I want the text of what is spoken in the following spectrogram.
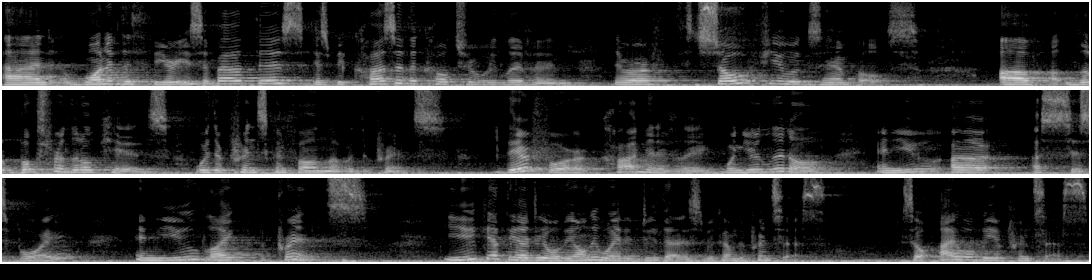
And one of the theories about this is because of the culture we live in, there are so few examples of books for little kids where the prince can fall in love with the prince. Therefore, cognitively, when you're little and you are a cis boy and you like the prince, you get the idea, well, the only way to do that is to become the princess. So I will be a princess.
